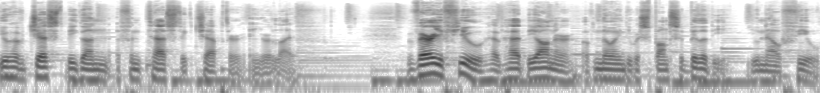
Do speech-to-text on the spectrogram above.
You have just begun a fantastic chapter in your life. Very few have had the honor of knowing the responsibility you now feel.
